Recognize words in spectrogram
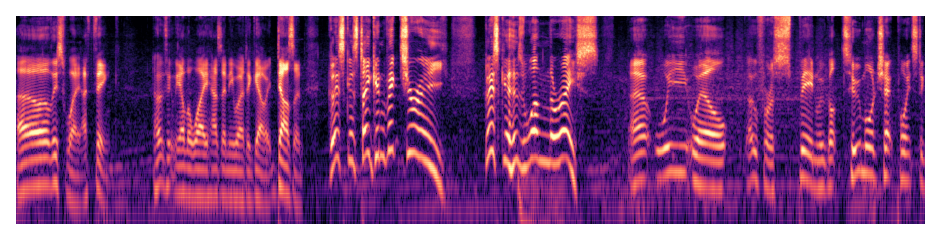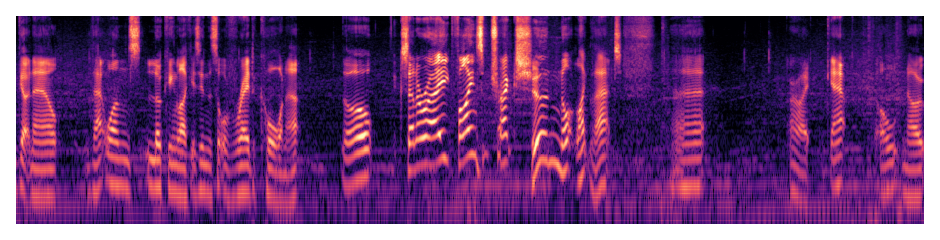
Oh, uh, this way, I think. I don't think the other way has anywhere to go. It doesn't. Gliska's taken victory! Gliska has won the race. Uh, we will go for a spin. We've got two more checkpoints to go now. That one's looking like it's in the sort of red corner. Oh, Accelerate! Find some traction! Not like that. Uh, Alright, gap. Oh, no.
